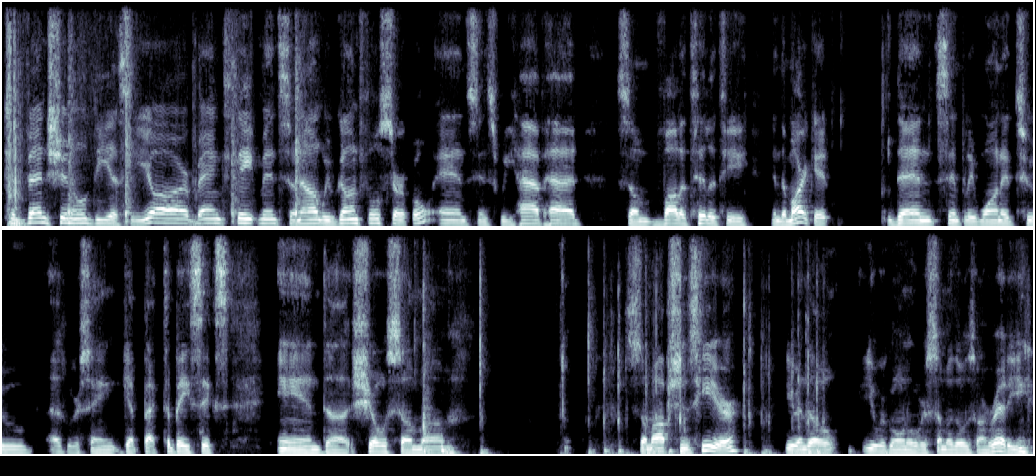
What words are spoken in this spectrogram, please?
conventional DSCR, bank statements. So now we've gone full circle. And since we have had some volatility in the market, then simply wanted to, as we were saying, get back to basics and uh, show some um, some options here, even though you were going over some of those already.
